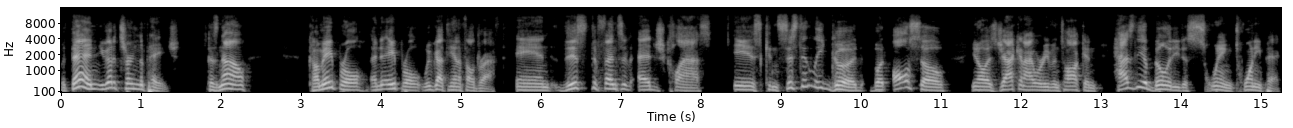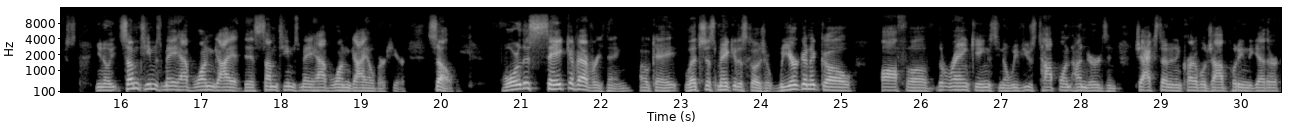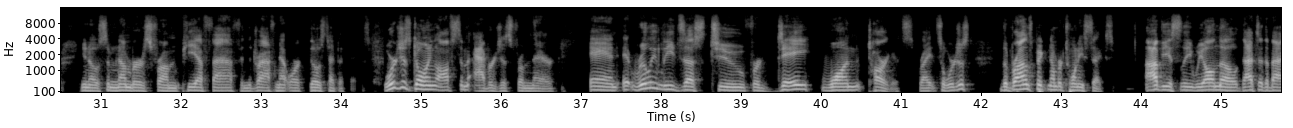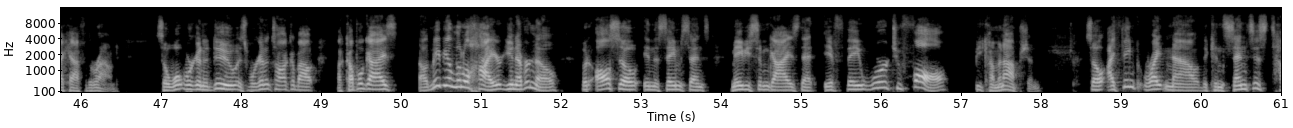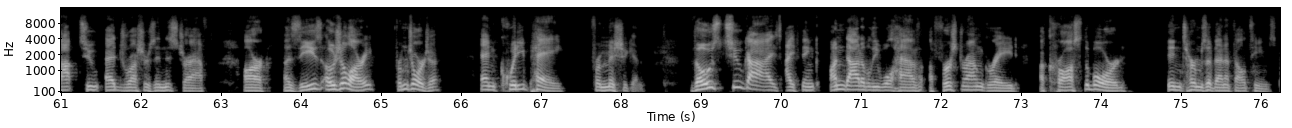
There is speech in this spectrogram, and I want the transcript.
But then you got to turn the page because now come April and April, we've got the NFL draft. And this defensive edge class is consistently good, but also, you know, as Jack and I were even talking, has the ability to swing 20 picks. You know, some teams may have one guy at this, some teams may have one guy over here. So, for the sake of everything, okay, let's just make a disclosure. We are going to go off of the rankings. You know, we've used top 100s and Jack's done an incredible job putting together, you know, some numbers from PFF and the draft network, those type of things. We're just going off some averages from there. And it really leads us to for day one targets, right? So we're just the Browns pick number 26. Obviously, we all know that's at the back half of the round. So what we're going to do is we're going to talk about a couple guys, uh, maybe a little higher, you never know, but also in the same sense, maybe some guys that if they were to fall, become an option. So I think right now the consensus top two edge rushers in this draft are Aziz Ojulari from Georgia and Kwity Paye from Michigan. Those two guys, I think, undoubtedly will have a first round grade across the board in terms of NFL teams.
